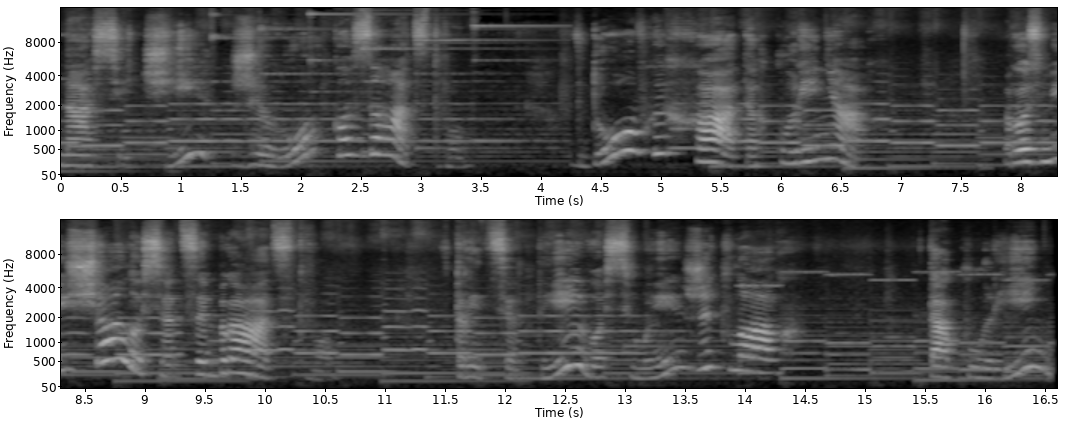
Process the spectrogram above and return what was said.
На січі жило козацтво в довгих хатах курінях. Розміщалося це братство в 38 житлах. Та курінь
